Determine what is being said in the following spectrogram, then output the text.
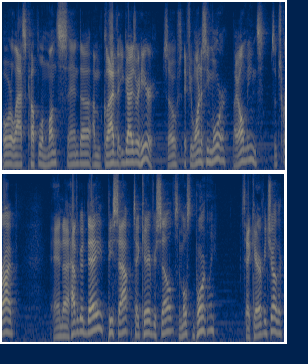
over the last couple of months, and uh, I'm glad that you guys are here. So if you want to see more, by all means, subscribe. And uh, have a good day. Peace out. Take care of yourselves, and most importantly, take care of each other.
